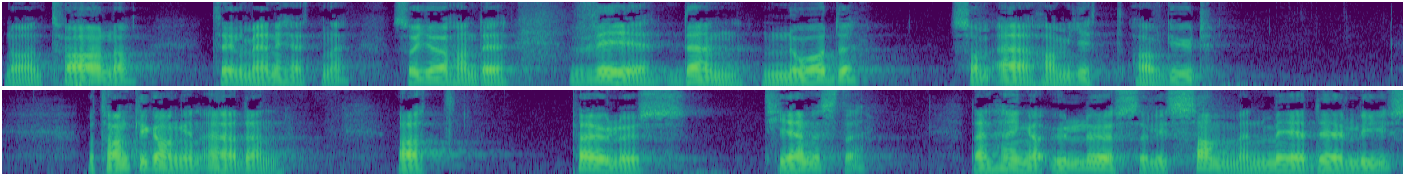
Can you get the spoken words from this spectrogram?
når han taler til menighetene, så gjør han det ved den nåde som er ham gitt av Gud. Og tankegangen er den at Paulus' tjeneste den henger uløselig sammen med det lys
